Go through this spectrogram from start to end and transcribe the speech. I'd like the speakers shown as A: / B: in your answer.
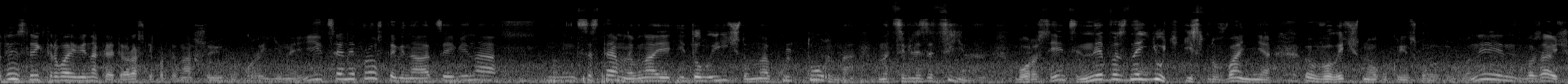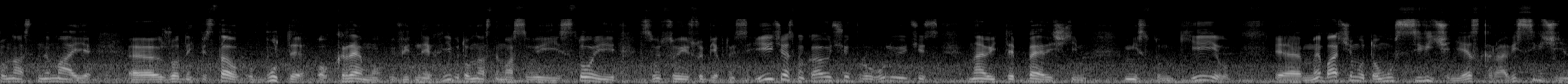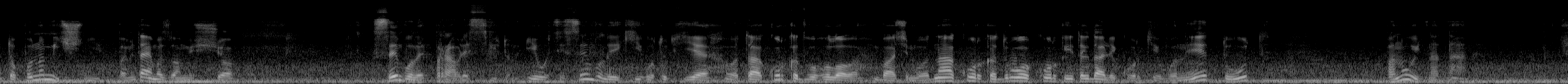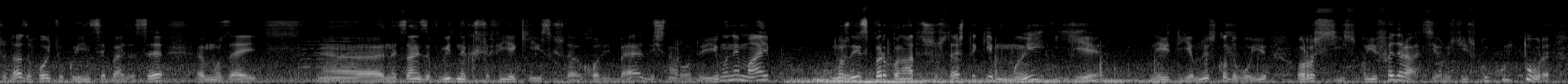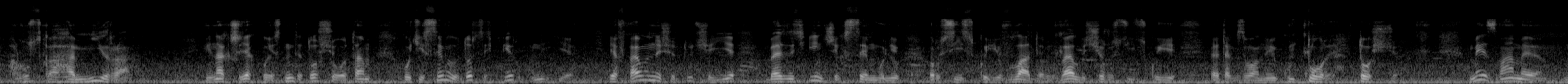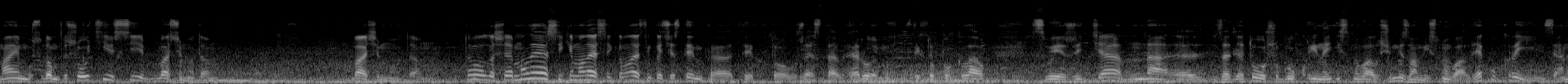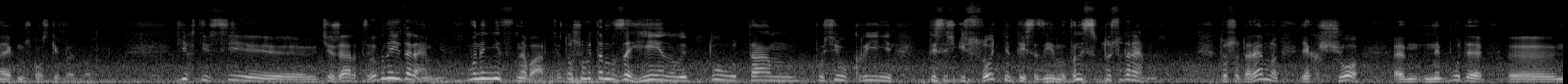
A: 11 рік триває війна Криворізька проти нашої України. І це не просто війна, а це війна системна, вона є ідеологічна, вона культурна, вона цивілізаційна. Бо росіянці не визнають існування величного українського народу. Вони вважають, що в нас немає е, жодних підстав бути окремо від них, нібито в нас немає своєї історії, своєї суб'єктності. І, чесно кажучи, прогулюючись навіть теперішнім містом Київ, е, ми бачимо тому свідчення, яскраві свідчення, топономічні. Пам'ятаємо з вами, що символи правлять світом. І оці символи, які отут є, ота курка двоголова, бачимо, одна курка, друга курка і так далі курки, вони тут панують над нами. Сюди заходять українці без. Це е, музей, е, національний заповідник Софія Київська. Сюди ходить безліч народу. І вони мають можливість переконати, що все ж таки ми є невід'ємною складовою Російської Федерації, російської культури, руського міра. Інакше як пояснити то, що там оті символи до сих пір вони є. Я впевнений, що тут ще є безліч інших символів російської влади, величі російської е, так званої культури тощо. Ми з вами маємо усвідомити, що оті всі бачимо там, бачимо там. То лише малесенька, малесенька, малесенька частинка тих, хто вже став героєм, тих, хто поклав своє життя на, е, задля того, щоб Україна існувала, щоб ми з вами існували, як українці, а не як московський вибор. Їхні всі е, ті жертви, вони і даремні, вони ніц не варті. То, що ви там загинули тут, там, по всій Україні, тисяч і сотні тисяч загинули, вони то все даремно. То що даремно, якщо е, не буде, е,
